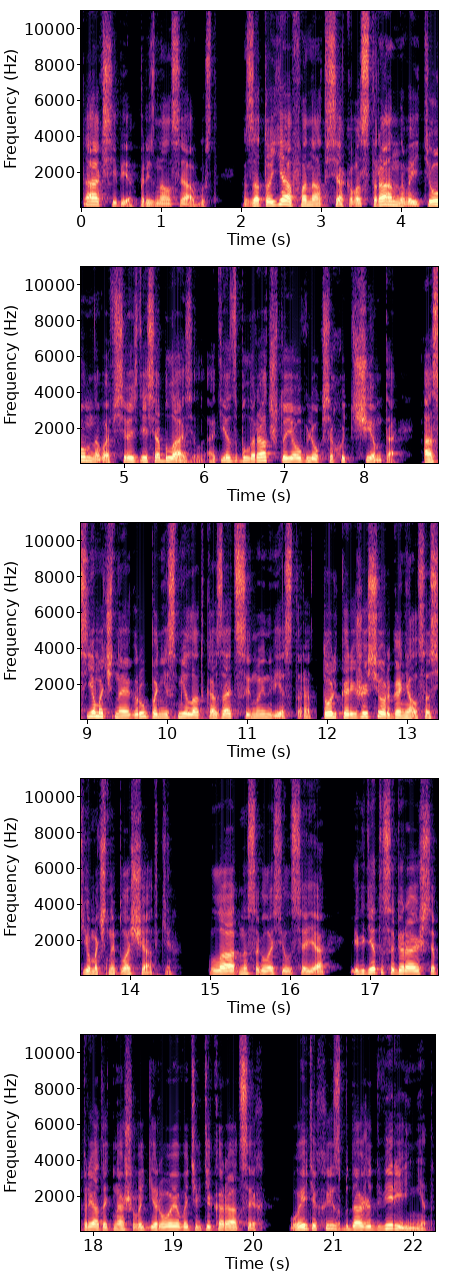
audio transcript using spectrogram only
«Так себе», – признался Август. «Зато я, фанат всякого странного и темного, все здесь облазил. Отец был рад, что я увлекся хоть чем-то, а съемочная группа не смела отказать сыну инвестора. Только режиссер гонял со съемочной площадки. «Ладно», – согласился я. «И где ты собираешься прятать нашего героя в этих декорациях? У этих изб даже дверей нет».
